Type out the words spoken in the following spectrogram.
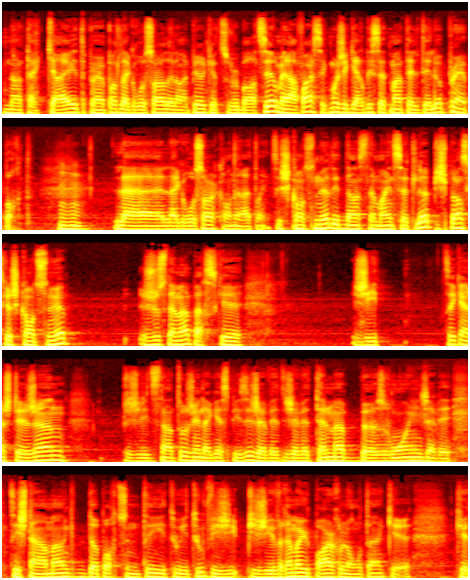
dans ta quête, peu importe la grosseur de l'empire que tu veux bâtir. Mais l'affaire, c'est que moi, j'ai gardé cette mentalité-là, peu importe Mhm. La, grosseur qu'on a atteinte. Je continuais d'être dans ce mindset-là, puis je pense que je continuais justement parce que j'ai. Tu sais, quand j'étais jeune, je l'ai dit tantôt, je viens de la Gaspésie, j'avais, tellement besoin, j'avais, tu sais, j'étais en manque d'opportunités et tout et tout, puis j'ai, vraiment eu peur longtemps que,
